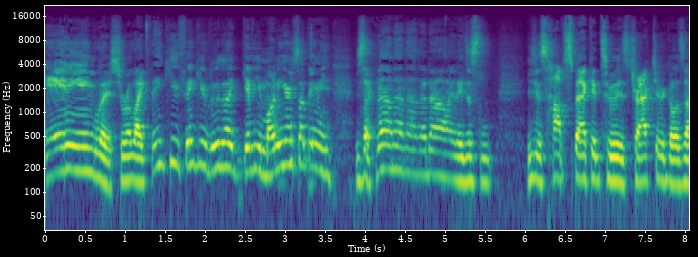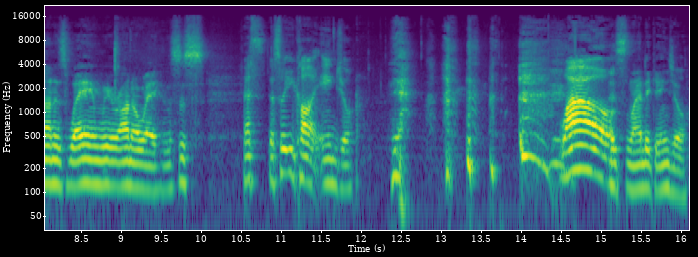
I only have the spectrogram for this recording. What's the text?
any English. We're like, thank you, thank you. Do we like give you money or something? And he- he's like, no, no, no, no, no. And he just he just hops back into his tractor, goes on his way, and we were on our way. This is That's that's what you call an angel. yeah. Wow. Icelandic Angel.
